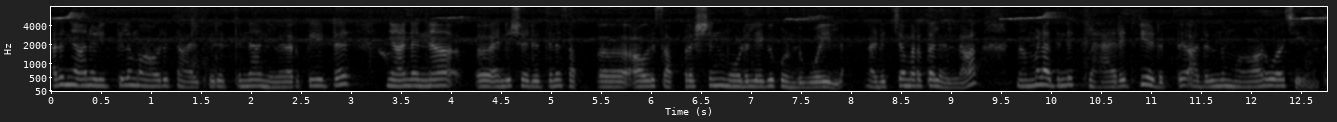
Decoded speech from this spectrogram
അത് ഞാൻ ഒരിക്കലും ആ ഒരു താല്പര്യത്തിനെ നിലനിർത്തിയിട്ട് ഞാൻ എന്നെ എന്റെ ശരീരത്തിനെ സപ് ആ ഒരു സപ്രഷൻ മോഡിലേക്ക് കൊണ്ടുപോയില്ല. അടിച്ചമർത്തലല്ല. നമ്മൾ അതിന്റെ ക്ലാരിറ്റി എടുത്ത് അതിൽ നിന്ന് മാറുക ചെയ്യുന്നത്.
